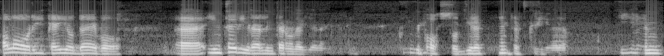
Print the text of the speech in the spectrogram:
valori che io devo eh, inserire all'interno degli eventi. Quindi posso direttamente scrivere event,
